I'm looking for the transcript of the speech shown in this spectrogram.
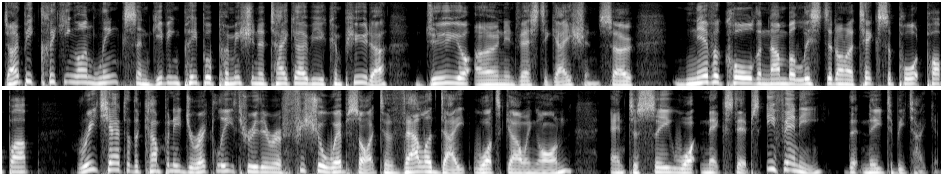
don't be clicking on links and giving people permission to take over your computer. Do your own investigation. So never call the number listed on a tech support pop-up. Reach out to the company directly through their official website to validate what's going on and to see what next steps, if any, that need to be taken.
